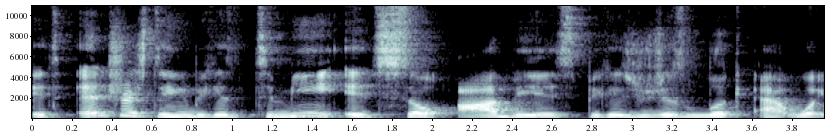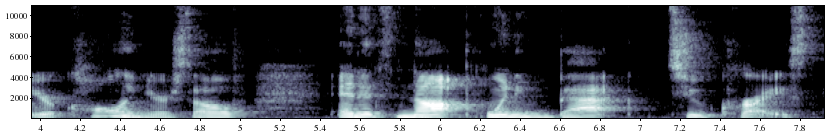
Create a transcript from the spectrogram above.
it's interesting because to me, it's so obvious because you just look at what you're calling yourself and it's not pointing back to Christ.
